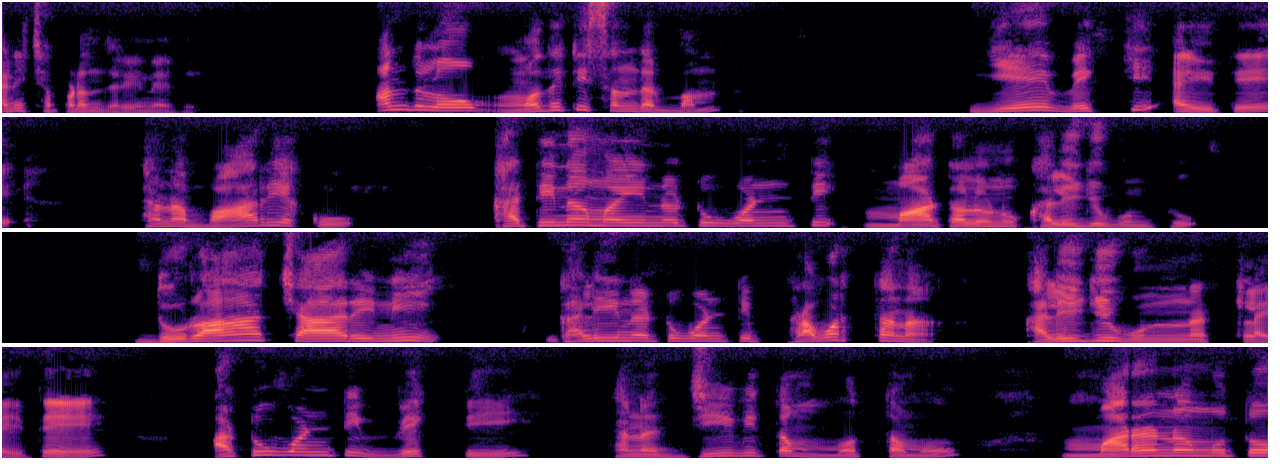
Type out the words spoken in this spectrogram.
అని చెప్పడం జరిగినది. అందులో మొదటి సందర్భం ఏ వ్యక్తి అయితే తన భార్యకు కఠినమైనటువంటి మాటలను కలిగి ఉంటూ దురాచారిని కలిగినటువంటి ప్రవర్తన కలిగి ఉన్నట్లయితే అటువంటి వ్యక్తి తన జీవితం మొత్తము మరణముతో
